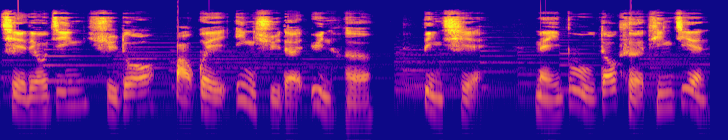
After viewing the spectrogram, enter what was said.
且流经许多宝贵应许的运河，并且每一步都可听见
